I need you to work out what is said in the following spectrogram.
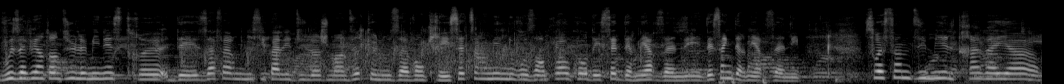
vous avez entendu le ministre des Affaires municipales et du Logement dire que nous avons créé 700 000 nouveaux emplois au cours des sept dernières années, des cinq dernières années. 70 000 travailleurs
